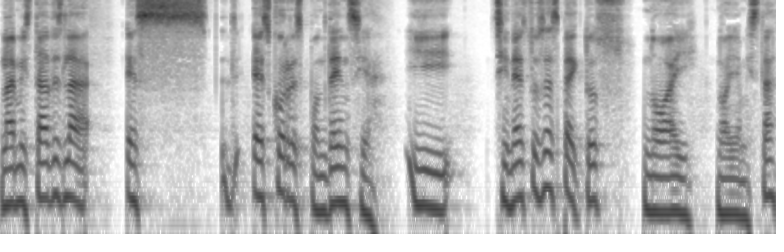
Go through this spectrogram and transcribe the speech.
La amistad es la es, es correspondencia y sin estos aspectos no hay no hay amistad.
